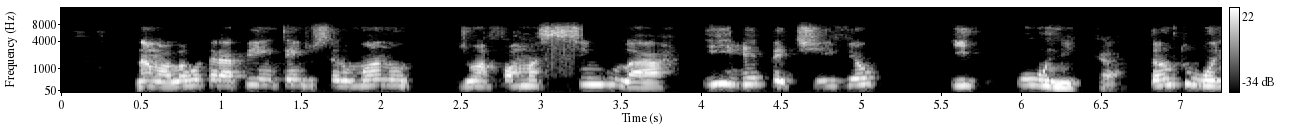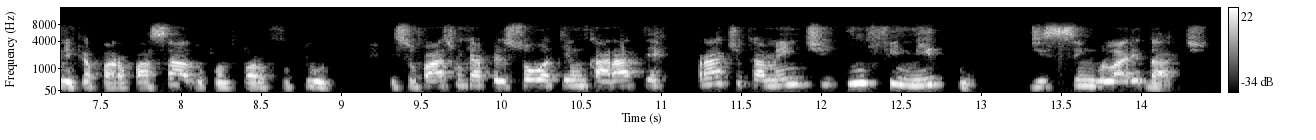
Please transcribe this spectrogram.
Não, a logoterapia entende o ser humano de uma forma singular, irrepetível e única, tanto única para o passado quanto para o futuro. Isso faz com que a pessoa tenha um caráter praticamente infinito de singularidade.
